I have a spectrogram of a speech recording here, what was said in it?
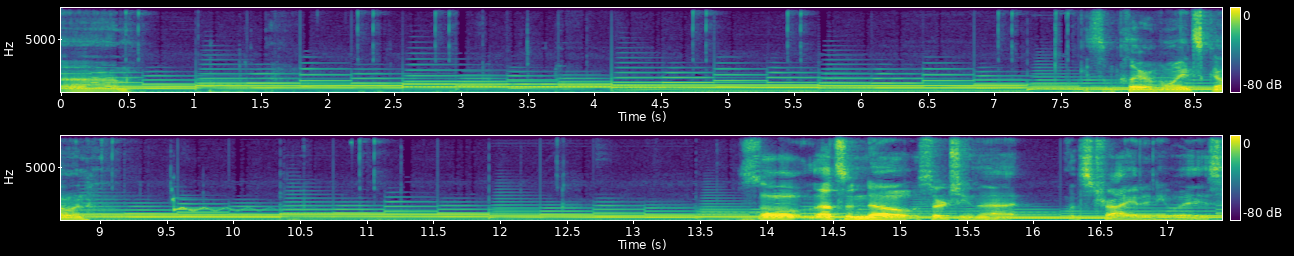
Um, get some clairvoyance going. So that's a no, searching that. Let's try it anyways.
